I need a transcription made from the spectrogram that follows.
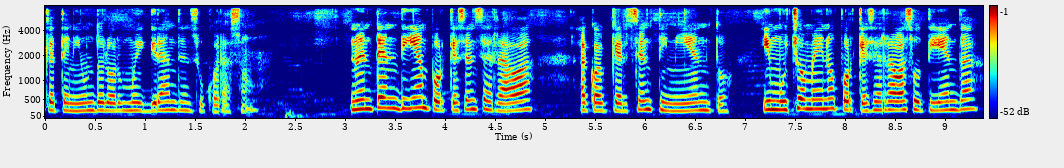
que tenía un dolor muy grande en su corazón. No entendían por qué se encerraba a cualquier sentimiento y mucho menos por qué cerraba su tienda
